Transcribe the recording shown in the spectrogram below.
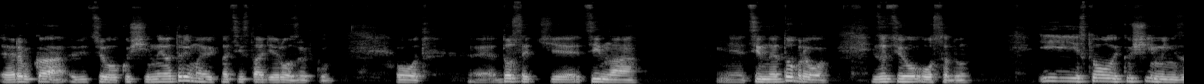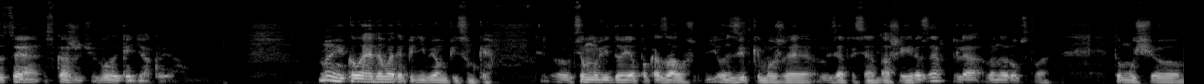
ривка від цього кущі не отримають на цій стадії розвитку. От. Е, Досить е, цінна, цінне добриво з цього осаду. І столові кущі мені за це скажуть велике дякую. Ну і колеги, давайте підіб'ємо підсумки. У цьому відео я показав, звідки може взятися наш резерв для виноробства, тому що,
